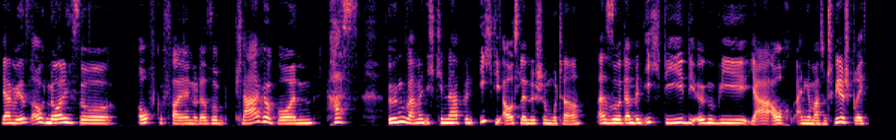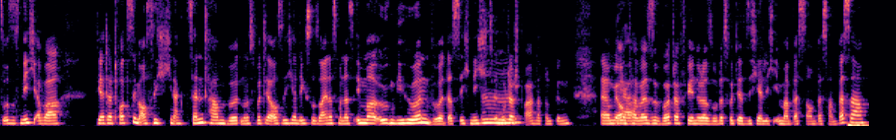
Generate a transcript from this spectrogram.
Ja, mir ist auch neulich so aufgefallen oder so klar geworden. Krass, irgendwann, wenn ich Kinder habe, bin ich die ausländische Mutter. Also dann bin ich die, die irgendwie, ja, auch einigermaßen Schwedisch spricht, so ist es nicht, aber die hat ja trotzdem auch sicherlich einen Akzent haben wird. Und es wird ja auch sicherlich so sein, dass man das immer irgendwie hören wird, dass ich nicht mhm. Muttersprachlerin bin. Äh, mir ja. auch teilweise Wörter fehlen oder so. Das wird ja sicherlich immer besser und besser und besser.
